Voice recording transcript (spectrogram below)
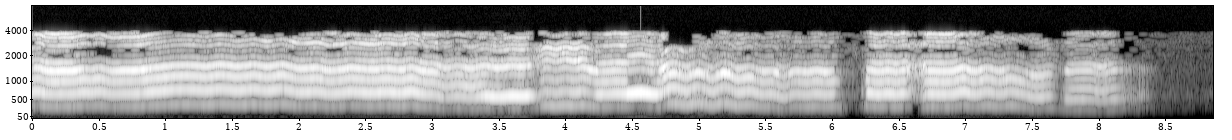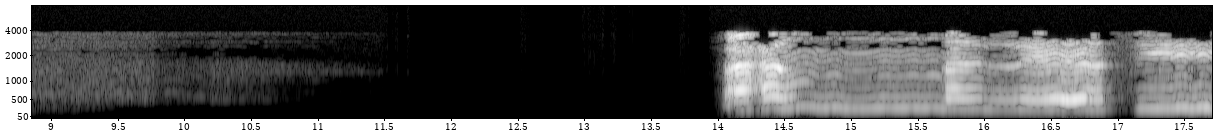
فأما الْيَتِيمِ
